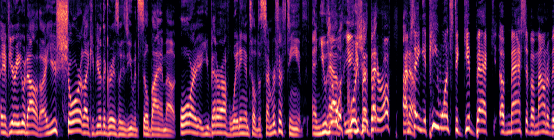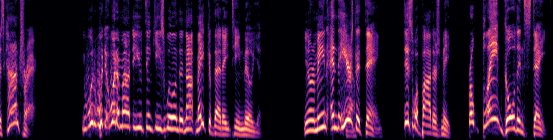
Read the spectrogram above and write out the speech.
If you're Iguodala, though, are you sure? Like, if you're the Grizzlies, you would still buy him out, or are you better off waiting until December fifteenth? And you have, no, of course, you, are better off. I'm saying if he wants to give back a massive amount of his contract, what, what, what amount do you think he's willing to not make of that 18 million? You know what I mean? And here's yeah. the thing. This is what bothers me. Bro, blame Golden State.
